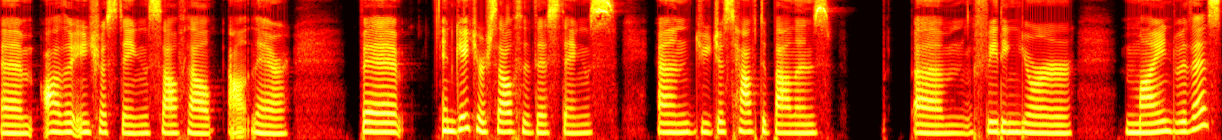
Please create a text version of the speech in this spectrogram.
um, other interesting self help out there. But engage yourself to these things, and you just have to balance um, feeding your mind with this.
